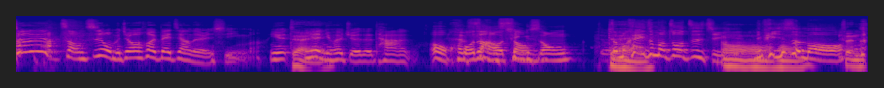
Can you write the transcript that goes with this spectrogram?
就是总之，我们就会被这样的人吸引嘛，因为因为你会觉得他哦活得好轻松。怎么可以这么做自己？哦、你凭什么？真的，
